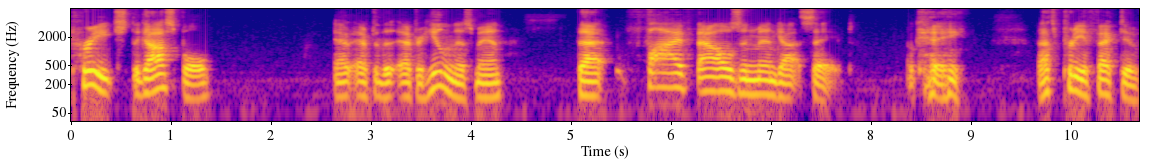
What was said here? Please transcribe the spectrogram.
preached the gospel after the after healing this man that 5000 men got saved okay that's pretty effective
